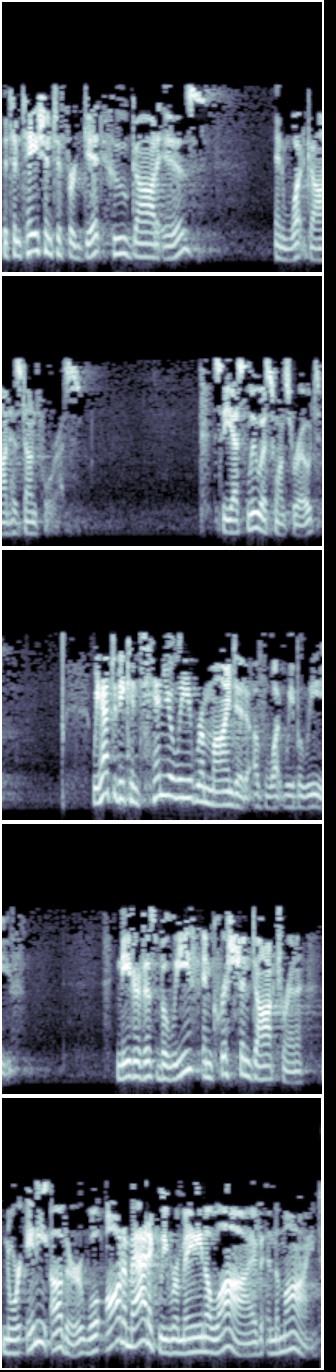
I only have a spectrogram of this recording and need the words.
the temptation to forget who God is and what God has done for us. C.S. Lewis once wrote, We have to be continually reminded of what we believe. Neither this belief in Christian doctrine nor any other will automatically remain alive in the mind.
